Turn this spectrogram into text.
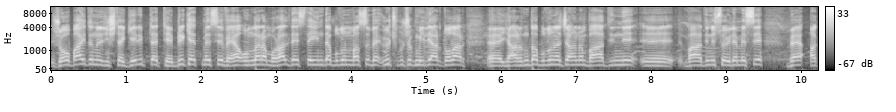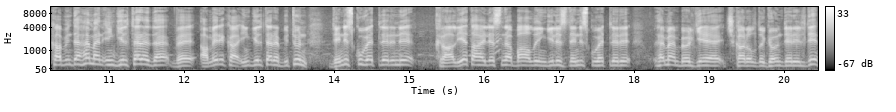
Joe Biden'ın işte gelip de tebrik etmesi veya onlara moral desteğinde bulunması ve 3,5 milyar dolar e, yardımda bulunacağının vaadini e, vaadini söylemesi ve akabinde hemen İngiltere'de ve Amerika, İngiltere bütün deniz kuvvetlerini kraliyet ailesine bağlı İngiliz deniz kuvvetleri hemen bölgeye çıkarıldı, gönderildi.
